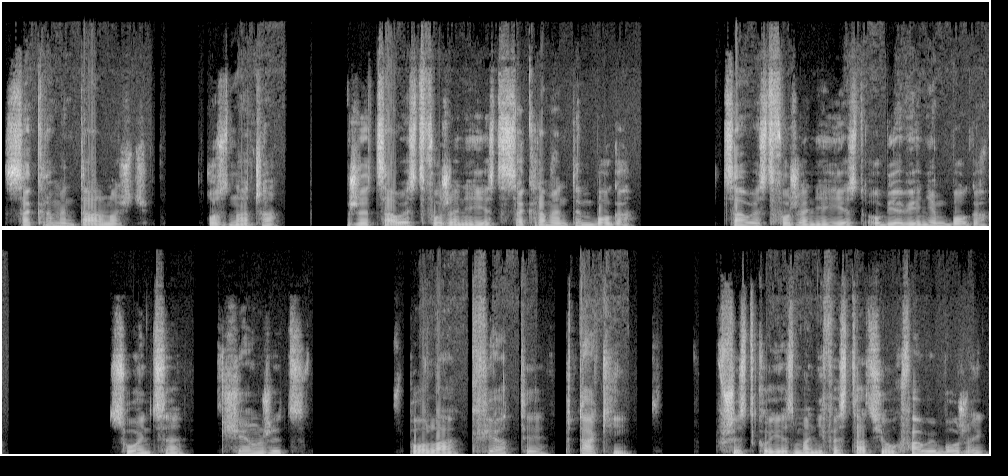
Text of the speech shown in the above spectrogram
Sakramentalność oznacza, że całe stworzenie jest sakramentem Boga. Całe stworzenie jest objawieniem Boga. Słońce, księżyc, pola, kwiaty, ptaki wszystko jest manifestacją chwały Bożej.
